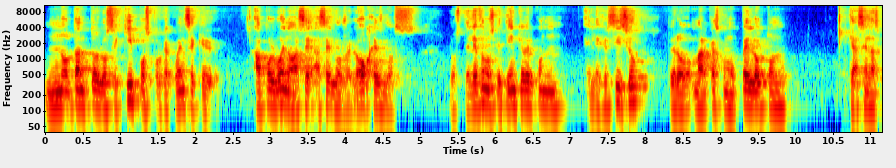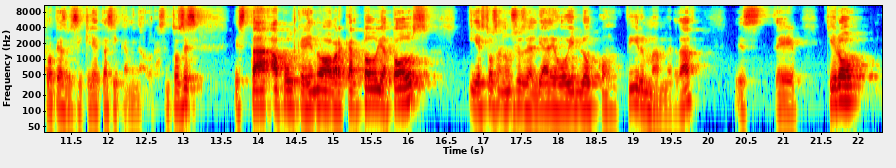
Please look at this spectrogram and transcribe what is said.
no tanto los equipos, porque acuérdense que Apple, bueno, hace, hace los relojes, los, los teléfonos que tienen que ver con el ejercicio, pero marcas como Peloton, que hacen las propias bicicletas y caminadoras. Entonces, está Apple queriendo abarcar todo y a todos y estos anuncios del día de hoy lo confirman, ¿verdad? Este, quiero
